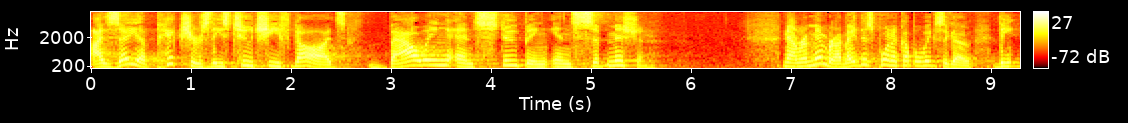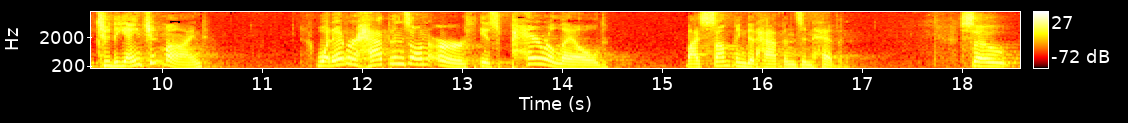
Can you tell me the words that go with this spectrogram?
Isaiah pictures these two chief gods bowing and stooping in submission. Now, remember, I made this point a couple weeks ago. The, to the ancient mind, whatever happens on earth is paralleled by something that happens in heaven. So,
